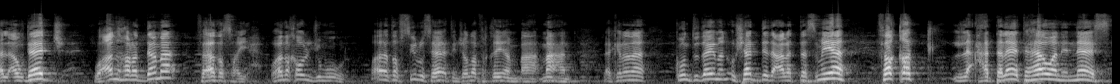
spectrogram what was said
الأوداج وأنهر الدم فهذا صحيح. وهذا قول الجمهور. وهذا تفصيله سيأتي إن شاء الله فقهيا معا. لكن أنا كنت دايما أشدد على التسمية فقط حتى لا يتهاون الناس.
